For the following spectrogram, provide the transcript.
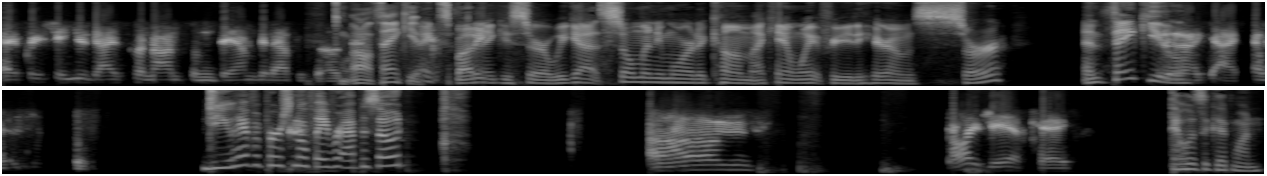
I appreciate you guys putting on some damn good episodes. Oh, thank you. thanks, buddy. Thank you, sir. We got so many more to come. I can't wait for you to hear them, sir. And thank you. I, I can't- Do you have a personal favorite episode? um, probably JFK. That was a good one.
